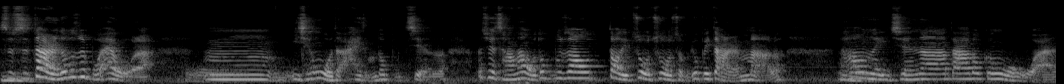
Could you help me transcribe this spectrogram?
是不是大人都是不爱我啦？嗯，以前我的爱怎么都不见了，而且常常我都不知道到底做错什么，又被大人骂了。然后呢，以前呢、大家都跟我玩，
